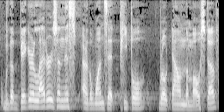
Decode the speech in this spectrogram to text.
the bigger letters in this are the ones that people wrote down the most of.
